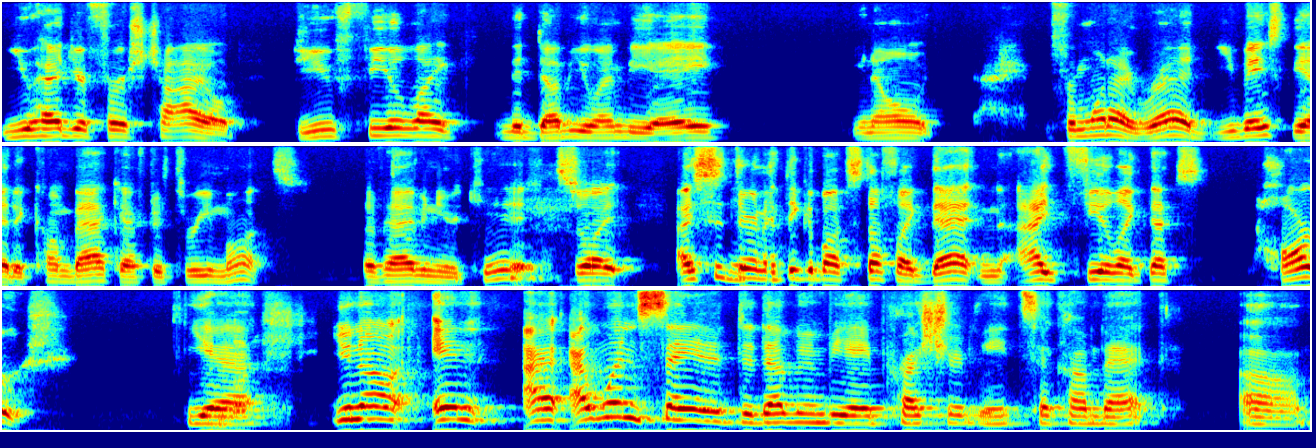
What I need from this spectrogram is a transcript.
you had your first child. Do you feel like the WNBA, you know, from what I read, you basically had to come back after three months of having your kid. So I, I sit there and I think about stuff like that, and I feel like that's harsh. Yeah. You know, and I, I wouldn't say that the WNBA pressured me to come back. Um,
